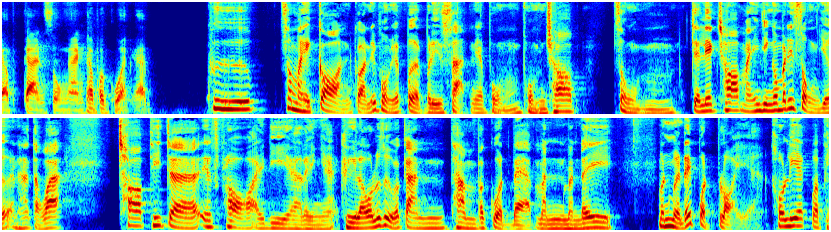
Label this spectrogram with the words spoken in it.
กับการส่งงานเข้าประกวดครับ คือสมัยก่อนก่อนที่ผมจะเปิดบริษัทเนี่ยผมผมชอบ ส่งจะเรียกชอบไหมจริงๆก็ไม่ได้ส่งเยอะนะแต่ว่าชอบที่จะ explore ไอเดียอะไรเงี้ย คือเรารู้สึกว่าการทำประกวดแบบมันมันได้ มันเหมือนได้ปลดปล่อยอะเขาเรียกประเภ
